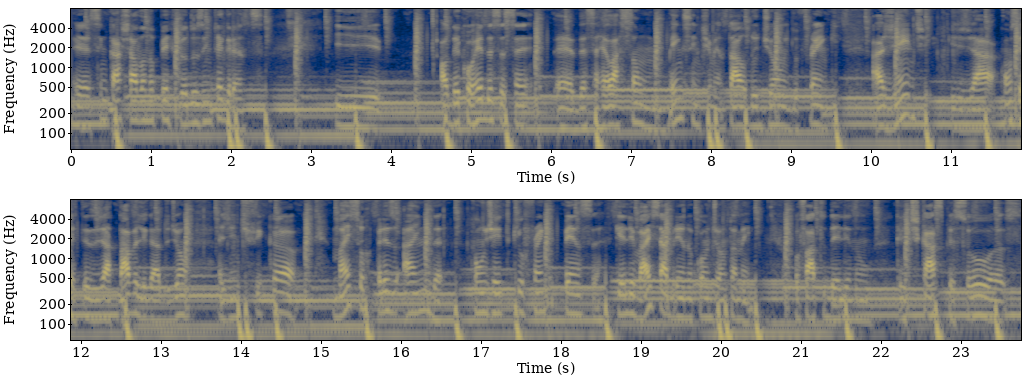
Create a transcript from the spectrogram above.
é, se encaixava no perfil dos integrantes. E ao decorrer dessa, é, dessa relação bem sentimental do John e do Frank, a gente, que já com certeza já estava ligado ao John, a gente fica mais surpreso ainda com o jeito que o Frank pensa, que ele vai se abrindo com o John também. O fato dele não criticar as pessoas,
